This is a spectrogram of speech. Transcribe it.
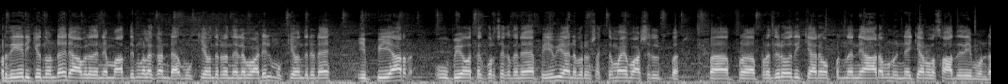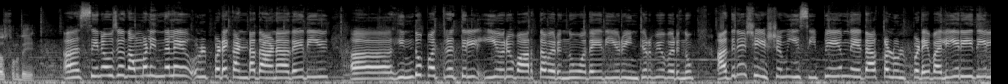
പ്രതികരിക്കുന്നുണ്ട്. രാവിലെ തന്നെ മാധ്യമങ്ങളെ കണ്ട് മുഖ്യമന്ത്രിയുടെ നിലപാടിൽ മുഖ്യമന്ത്രിയുടെ ഈ പി ആർ ഉപയോഗത്തെക്കുറിച്ചൊക്കെ തന്നെ പി വി അൻവറും ശക്തമായ ഭാഷയിൽ പ്രതിരോധിക്കാനും ഒപ്പം തന്നെ ആരോപണം ഉന്നയിക്കാനുള്ള സാധ്യതയുമുണ്ട്. ശ്രുതി. സിനോജ് നമ്മൾ ഇന്നലെ ഉൾപ്പെടെ കണ്ടതാണ്. അതായത് ഈ ഹിന്ദു പത്രത്തിൽ ഈ ഒരു വാർത്ത വരുന്നു. അതായത് ഈ ഒരു ഇന്റർവ്യൂ വരുന്നു. അതിനുശേഷം ഈ സി പി ഐ എം നേതാക്കൾ ഉൾപ്പെടെ വലിയ രീതിയിൽ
